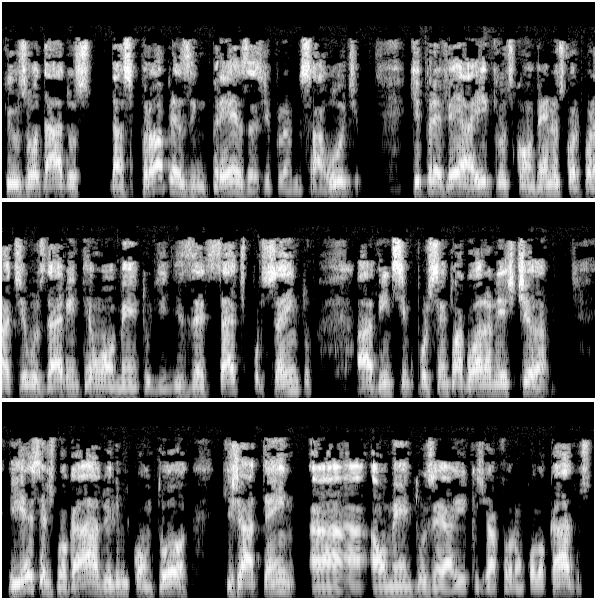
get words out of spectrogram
que usou dados das próprias empresas de plano de saúde que prevê aí que os convênios corporativos devem ter um aumento de 17% a 25% agora neste ano. E esse advogado, ele me contou que já tem ah, aumentos aí que já foram colocados.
